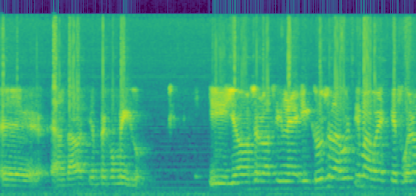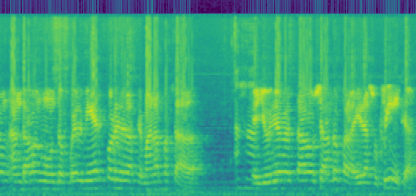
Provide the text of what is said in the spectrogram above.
eh, andaba siempre conmigo. Y yo se lo asigné, incluso la última vez que fueron andaban juntos fue el miércoles de la semana pasada que Junior lo estaba usando para ir a su finca.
